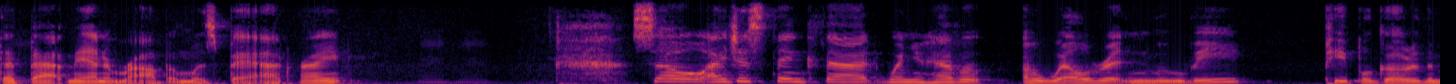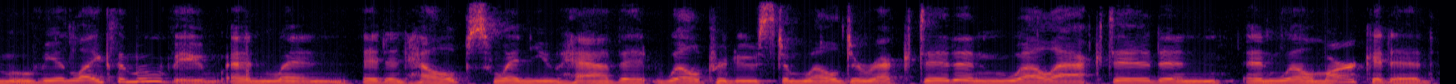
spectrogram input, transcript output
that Batman and Robin was bad, right? So I just think that when you have a, a well written movie, people go to the movie and like the movie. And when it, it helps when you have it well produced and well directed and well acted and, and well marketed,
